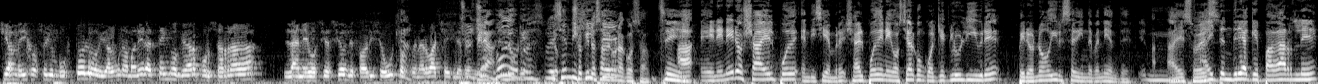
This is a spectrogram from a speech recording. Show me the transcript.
Gian me dijo, soy un bustólogo y de alguna manera tengo que dar por cerrada la negociación de Fabricio Bustos, Fenerbahce y Independiente. Lo que- yo quiero saber una cosa. Sí. Ah, en enero ya él puede, en diciembre, ya él puede negociar con cualquier club libre, pero no irse de Independiente. A, a eso es. Mm, Ahí tendría que pagarle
